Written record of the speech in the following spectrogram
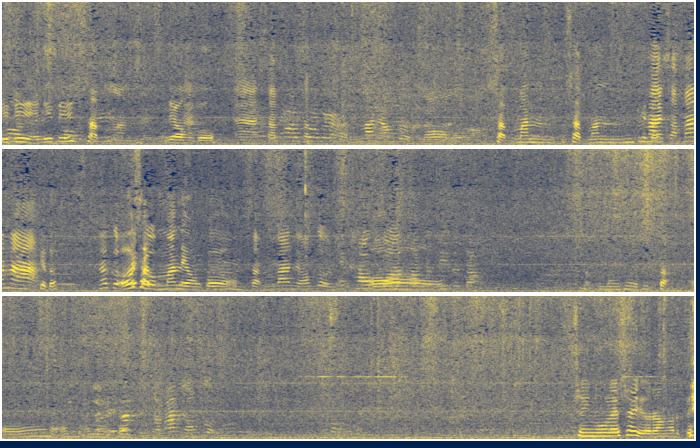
ini ini liti sapman yongko. Ah sap sap sapman yongko. Sapman sapman kita? Sapman ah. Kita. Nah, oh sapman yongko. Sapman yongko. Ini kau kau sapman kau oh. itu tak oh oh oh, oh, oh. sing nulisnya ya orang ngerti.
